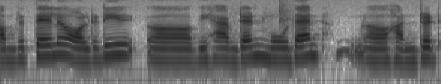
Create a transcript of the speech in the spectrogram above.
അമൃതയിൽ already we have done more than hundred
